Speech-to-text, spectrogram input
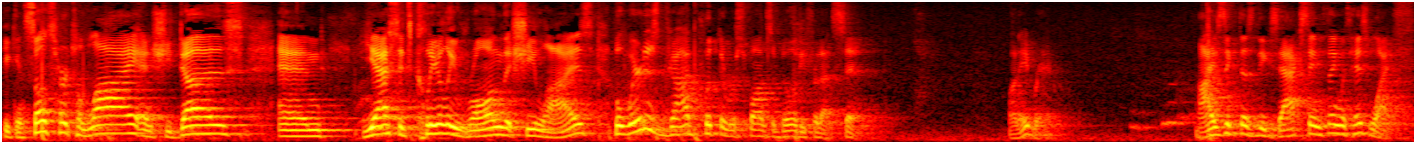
He consults her to lie, and she does. And yes, it's clearly wrong that she lies. But where does God put the responsibility for that sin? On Abraham. Isaac does the exact same thing with his wife.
